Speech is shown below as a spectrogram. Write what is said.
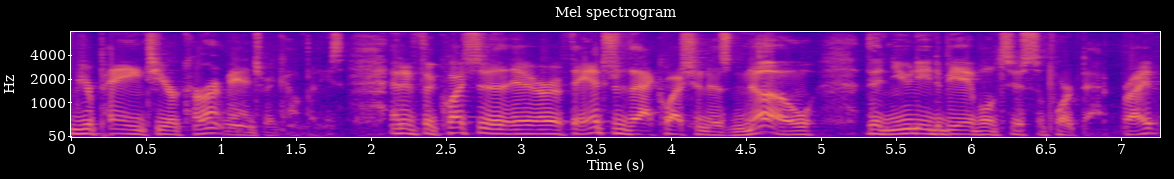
you're paying to your current management companies and if the question or if the answer to that question is no then you need to be able to support that right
